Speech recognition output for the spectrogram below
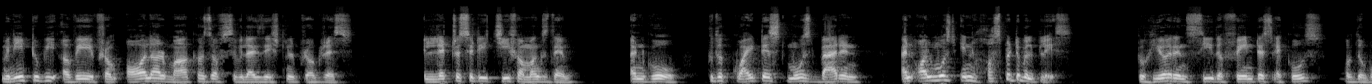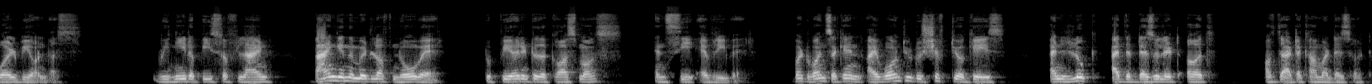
we need to be away from all our markers of civilizational progress, electricity chief amongst them, and go to the quietest, most barren, and almost inhospitable place to hear and see the faintest echoes of the world beyond us. We need a piece of land bang in the middle of nowhere to peer into the cosmos and see everywhere. But once again, I want you to shift your gaze and look at the desolate earth of the Atacama Desert.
